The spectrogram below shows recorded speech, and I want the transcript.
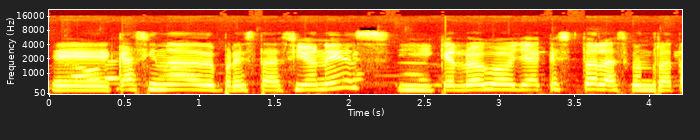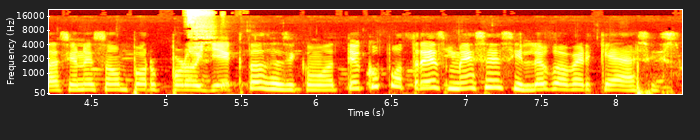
eh, casi nada de prestaciones y que luego ya casi todas las contrataciones son por proyectos, así como te ocupo tres meses y luego a ver qué haces.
